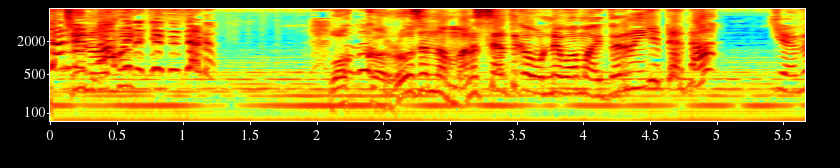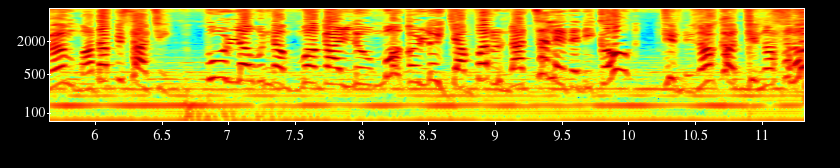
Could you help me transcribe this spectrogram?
సర్వ. నాశనం చేసేశాడు. ఒక్క రోజన్న మనశ్శాంతిగా ఉండేవా మా ఇద్దరిని? ఇద్దర్నా? ఏమేం మద పిశాచి ఊళ్ళో ఉన్న మొగాళ్ళు మొగళ్ళు ఎవ్వరు నచ్చలేదే నీకు? తిన్నిలో తిన్న అసలు.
